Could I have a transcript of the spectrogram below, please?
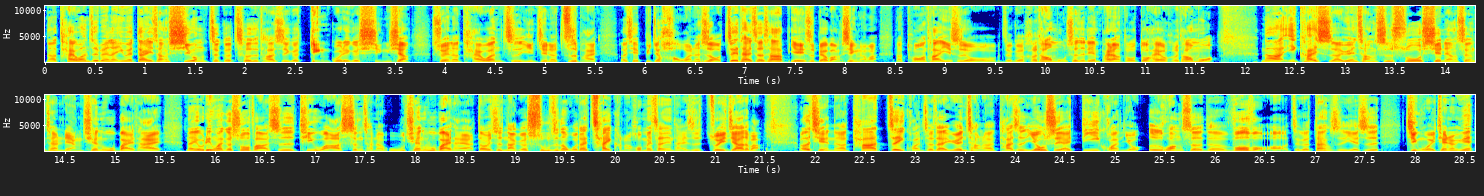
那台湾这边呢，因为代理商希望这个车子它是一个顶规的一个形象，所以呢台湾只引进了自排，而且比较好玩的是哦，这台车它也是标榜性能嘛，那同样它也是有这个核桃木，甚至连排挡头都还有核桃木。那一开始啊。原厂是说限量生产两千五百台，那有另外一个说法是 T 五 R 生产了五千五百台啊，到底是哪个数字呢？我在猜，可能后面三千台是追加的吧。而且呢，它这款车在原厂呢，它是有史以来第一款有鹅黄色的 Volvo 哦，这个当时也是惊为天人，因为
